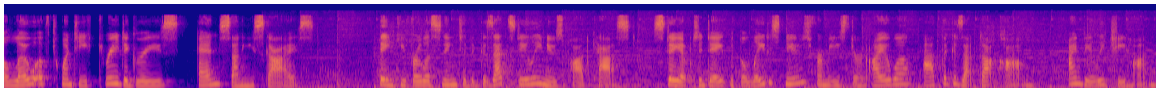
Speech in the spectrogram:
a low of 23 degrees, and sunny skies. Thank you for listening to the Gazette's Daily News Podcast. Stay up to date with the latest news from Eastern Iowa at thegazette.com. I'm Bailey Cichon.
